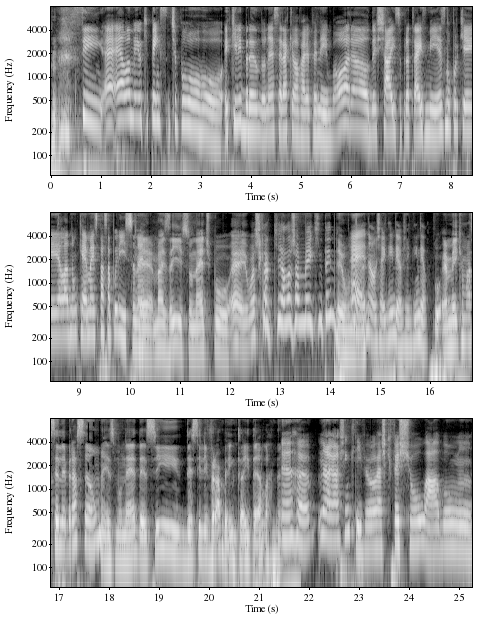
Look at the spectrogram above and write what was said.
Sim, é ela meio que pensa, tipo, equilibrando, né? Será que ela vale a pena ir embora ou deixar isso pra trás mesmo? Porque ela não quer mais passar por isso, né? É, mas é isso, né? Tipo, é, eu acho que aqui ela já meio que entendeu, né? É, não, já entendeu, já entendeu. Tipo, É meio que uma celebração mesmo, né? Desse, desse livramento aí dela, né? Aham. Não, eu acho incrível. Eu acho que fechou o álbum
